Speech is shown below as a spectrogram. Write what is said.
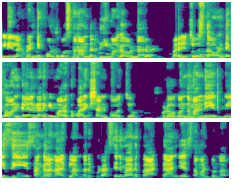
ఈ నెల ట్వంటీ ఫోర్త్ కోసం అందరు ధీమాగా ఉన్నారు. మరి చూస్తా ఉంటే పవన్ కళ్యాణ్ గారికి మరొక పరీక్ష అనుకోవచ్చు. ఇప్పుడు కొంతమంది బీసీ సంఘాల నాయకులు అందరూ కూడా సినిమాని బ్యాన్ చేస్తాం అంటున్నారు.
